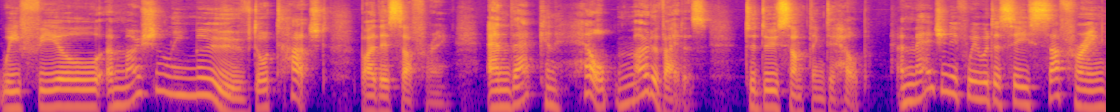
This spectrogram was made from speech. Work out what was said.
We feel emotionally moved or touched by their suffering, and that can help motivate us to do something to help. Imagine if we were to see suffering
